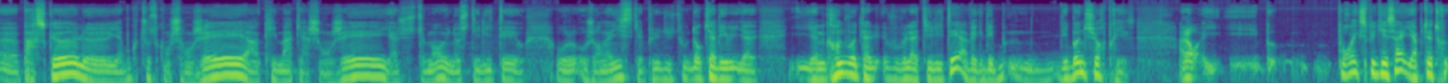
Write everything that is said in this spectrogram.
euh, parce que il y a beaucoup de choses qui ont changé, un climat qui a changé, il y a justement une hostilité aux, journalistes qui a plus du tout. Donc il y a, il y a, une grande volatilité avec des, des bonnes surprises. Alors pour expliquer ça, il y a peut-être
